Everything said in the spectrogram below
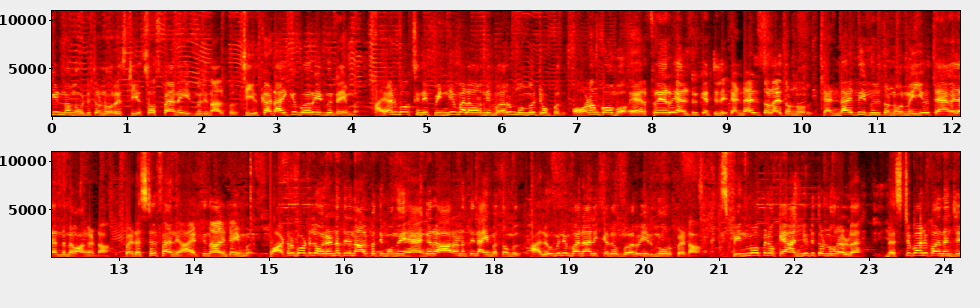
കിണ്ണം നൂറ്റി തൊണ്ണൂറ് സ്റ്റീൽ സോസ് പാന് ഇരുന്നൂറ്റി നാൽപ്പത് സ്റ്റീൽ കടായിക്ക് വെറും ഇരുന്നൂറ്റി അമ്പത് അയൺ ബോക്സിന് പിന്നെയും വില കുറഞ്ഞ് വെറും മുന്നൂറ്റി മുപ്പത് Onam combo air fryer electric kettle രണ്ടായിരത്തി തൊള്ളായിരത്തി തൊണ്ണൂറ് രണ്ടായിരത്തി ഇരുന്നൂറ്റി തൊണ്ണൂറിന് ഈ ഒരു തേങ്ങ ചാരണ്ടെന്ന് വാങ്ങട്ടോ പെഡസ്റ്റൽ ഫാൻ ആയിരത്തി നാനൂറ്റി അമ്പത് വാട്ടർ ബോട്ടിൽ ഒരെണ്ണത്തിന് നാൽപ്പത്തി മൂന്ന് ഹാങ്കർ ആറെണ്ണത്തിന് അമ്പത്തി ഒമ്പത് അലൂമിനിയം ബനാലിക്കൽ വെറും ഇരുന്നൂറ് റുപ്യ സ്പിൻ മോപ്പിനൊക്കെ അഞ്ഞൂറ്റി തൊണ്ണൂറേ ഉള്ളൂ. ഡസ്റ്റ് പാന് പതിനഞ്ച്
